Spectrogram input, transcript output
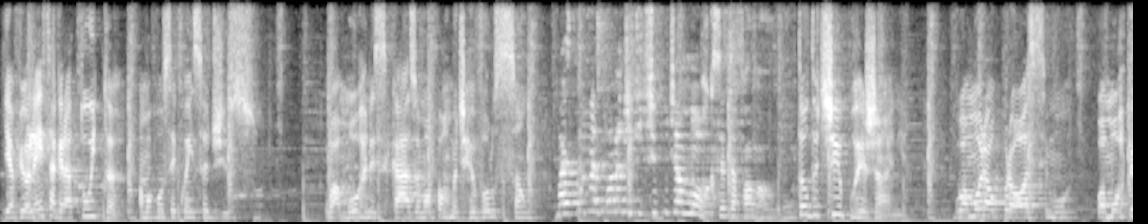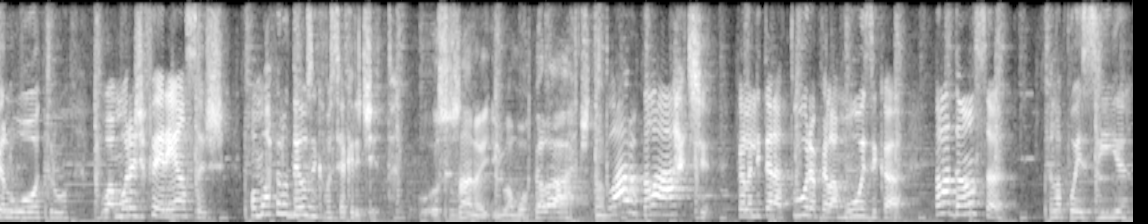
E a violência gratuita é uma consequência disso. O amor, nesse caso, é uma forma de revolução. Mas, professora, de que tipo de amor que você tá falando? Todo tipo, Rejane. O amor ao próximo, o amor pelo outro, o amor às diferenças, o amor pelo Deus em que você acredita. Ô, Suzana, e o amor pela arte também. Claro, pela arte, pela literatura, pela música, pela dança, pela poesia.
